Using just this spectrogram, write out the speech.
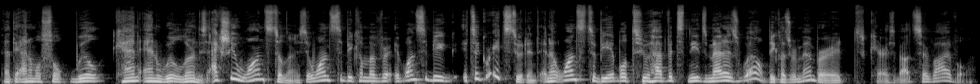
that the animal soul will can and will learn this. Actually, wants to learn this. It wants to become a. It wants to be. It's a great student, and it wants to be able to have its needs met as well. Because remember, it cares about survival.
